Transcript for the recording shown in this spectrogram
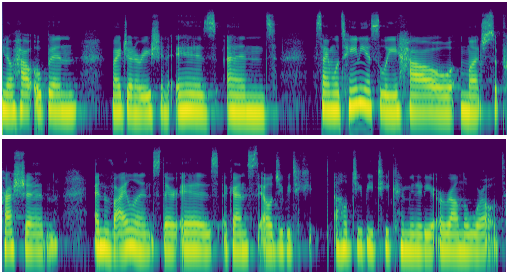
know how open my generation is and simultaneously how much suppression and violence there is against the LGBT LGBT community around the world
